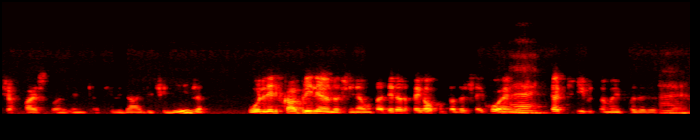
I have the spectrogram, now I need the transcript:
já faz com a gente, a atividade utiliza, o olho dele ficava brilhando, assim, né? A vontade dele era pegar o computador e sair correndo. É. E aquilo também para fazer gestão, é.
